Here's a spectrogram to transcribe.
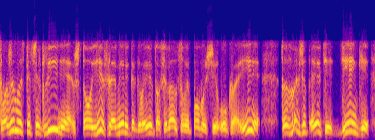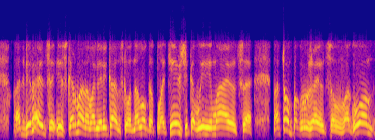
сложилось впечатление, что если Америка говорит о финансовой помощи Украине, то значит эти деньги отбираются из карманов американского налогоплательщика, вынимаются, потом погружаются в вагон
